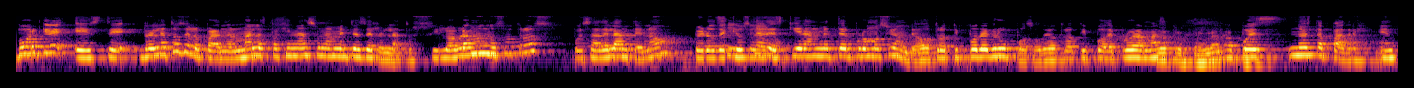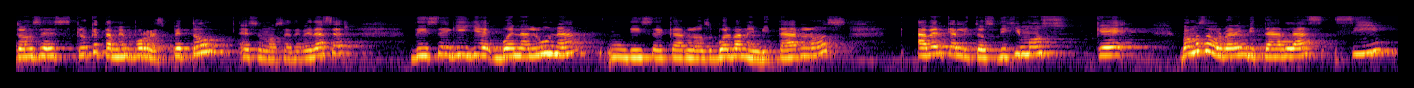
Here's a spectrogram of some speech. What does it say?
Porque este, relatos de lo paranormal, las páginas solamente es de relatos. Si lo hablamos nosotros, pues adelante, ¿no? Pero de Sí, que ustedes claro. quieran meter promoción de otro tipo de grupos o de otro tipo de programas, De otro programa, pues no está padre. Entonces, creo que también por respeto, eso no se debe de hacer. Dice Guille, buena luna. Dice Carlos, vuelvan a invitarlos. A ver, Carlitos, dijimos que vamos a volver a invitarlas si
